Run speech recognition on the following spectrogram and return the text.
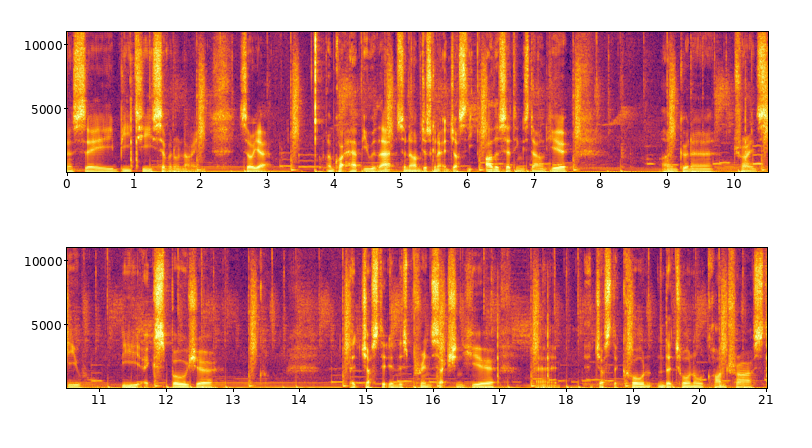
to say BT709. So yeah, I'm quite happy with that. So now I'm just to adjust the other settings down here. I'm to try and see the exposure adjust it in this print section here uh, adjust the cone the tonal contrast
